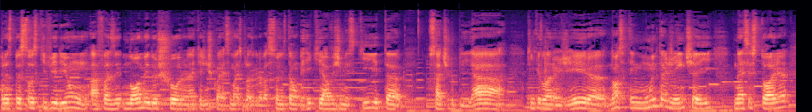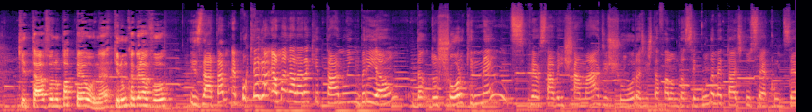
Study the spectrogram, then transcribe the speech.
para as pessoas que viriam a fazer o nome do choro, né, que a gente conhece mais pelas gravações. Então, Henrique Alves de Mesquita, o Sátiro Bilhar, Quincas Laranjeira. Nossa, tem muita gente aí nessa história que tava no papel, né, que nunca gravou. Exatamente. É porque é uma galera que tá no embrião do, do choro, que nem se pensava em chamar de choro. A gente tá falando da segunda metade do século XIX.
